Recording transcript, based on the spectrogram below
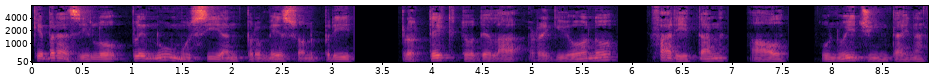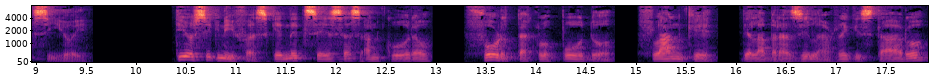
che Brasilo plenumus sian promeson pri protecto de la regiono faritan al unuigintai nazioi. Tio signifas che necessas ancora forta clopodo flanke de la Brasila registaro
